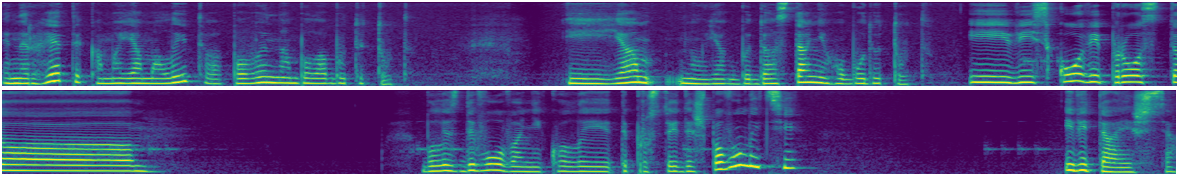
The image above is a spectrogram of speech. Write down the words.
енергетика, моя молитва повинна була бути тут. І я ну, якби до останнього буду тут. І військові просто були здивовані, коли ти просто йдеш по вулиці і вітаєшся.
